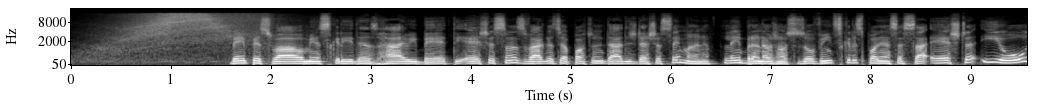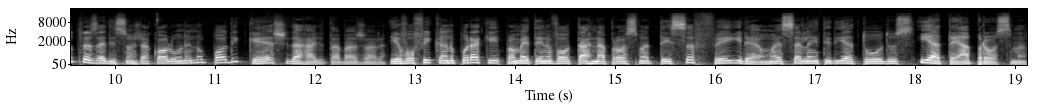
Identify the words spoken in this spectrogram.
Bem, pessoal, minhas queridas Raio e Beth, estas são as vagas e oportunidades desta semana. Lembrando aos nossos ouvintes que eles podem acessar esta e outras edições da coluna no podcast da Rádio Tabajara. Eu vou ficando por aqui, prometendo voltar na próxima terça-feira. Um excelente dia a todos e até a próxima.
